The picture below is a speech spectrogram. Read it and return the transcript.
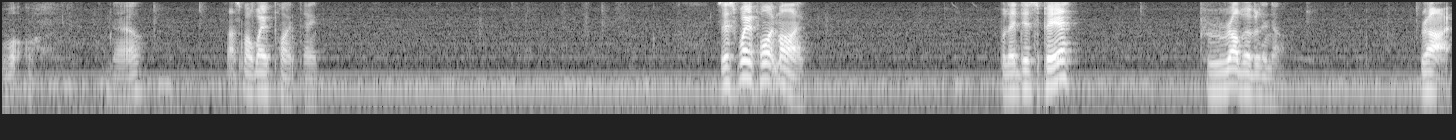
what? No, that's my waypoint thing. Is this waypoint mine? Will it disappear? Probably not. Right.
